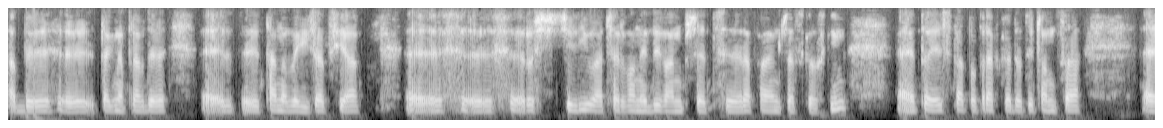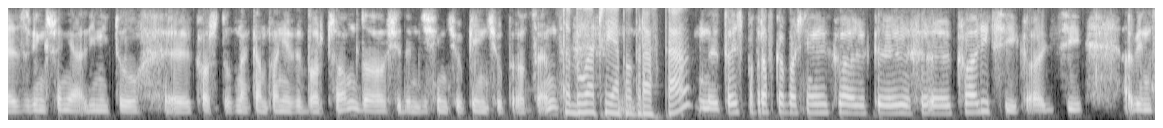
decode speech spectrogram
aby e, tak naprawdę e, ta nowelizacja e, rozścieliła czerwony dywan przed Rafałem Trzaskowskim. To jest ta poprawka dotycząca zwiększenia limitu kosztów na kampanię wyborczą do 75%. To była czyja poprawka? To jest poprawka właśnie koalicji, koalicji, a więc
